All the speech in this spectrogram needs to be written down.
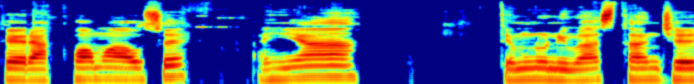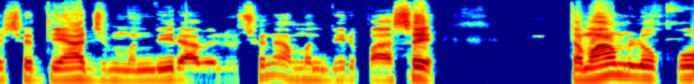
તે રાખવામાં આવશે. અહીંયા તેમનું નિવાસસ્થાન છે છે ત્યાં જ મંદિર આવેલું છે ને, આ મંદિર પાસે તમામ લોકો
